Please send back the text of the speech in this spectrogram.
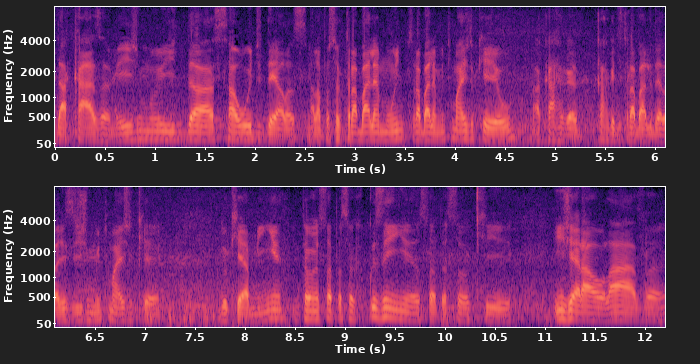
da casa mesmo e da saúde dela. Assim. Ela é uma pessoa que trabalha muito, trabalha muito mais do que eu. A carga, carga de trabalho dela exige muito mais do que, do que a minha. Então eu sou a pessoa que cozinha, eu sou a pessoa que, em geral, lava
